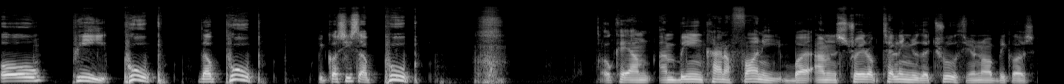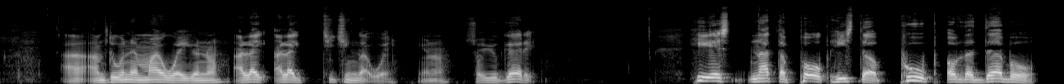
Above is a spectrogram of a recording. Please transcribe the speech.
O P. Poop. The poop. Because he's a poop. Okay, I'm I'm being kind of funny, but I'm straight up telling you the truth, you know, because I, I'm doing it my way, you know. I like I like teaching that way, you know. So you get it. He is not the pope, he's the poop of the devil.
